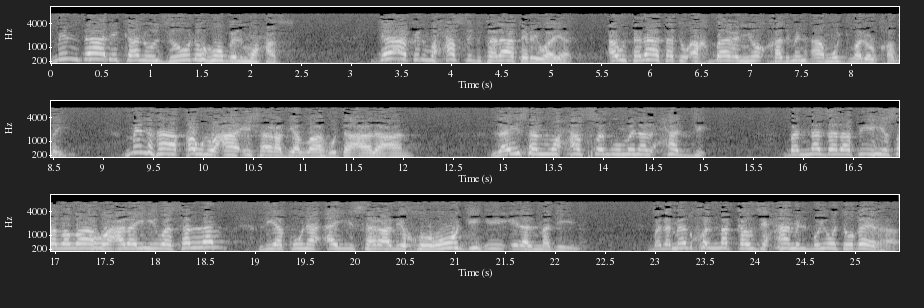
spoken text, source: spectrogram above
من ذلك نزوله بالمحص. جاء في المحص بثلاث روايات أو ثلاثة أخبار يؤخذ منها مجمل القضية. منها قول عائشة رضي الله تعالى عنه ليس المحصب من الحج بل نزل فيه صلى الله عليه وسلم ليكون أيسر لخروجه إلى المدينة. بدل ما يدخل مكة وزحام البيوت وغيرها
